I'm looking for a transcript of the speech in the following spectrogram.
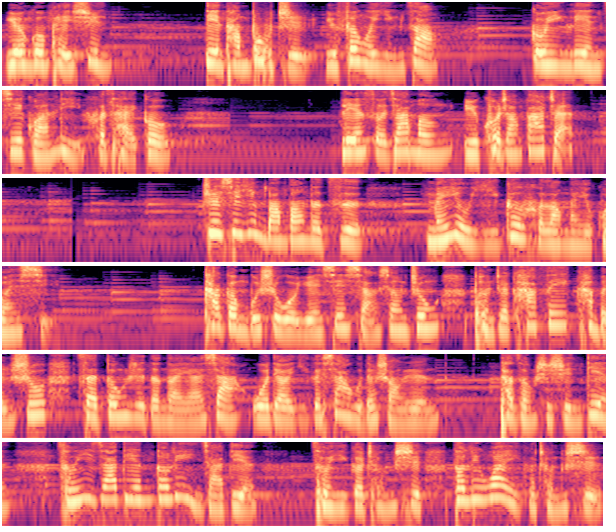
员工培训、殿堂布置与氛围营造、供应链接管理和采购、连锁加盟与扩张发展。这些硬邦邦的字，没有一个和浪漫有关系。他更不是我原先想象中捧着咖啡看本书，在冬日的暖阳下窝掉一个下午的爽人。他总是巡店，从一家店到另一家店。从一个城市到另外一个城市，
